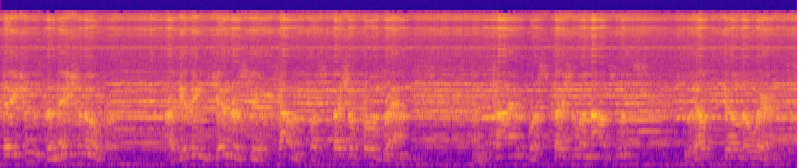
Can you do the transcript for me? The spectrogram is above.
stations the nation over are giving generously of talent for special programs and time for special announcements to help build awareness.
